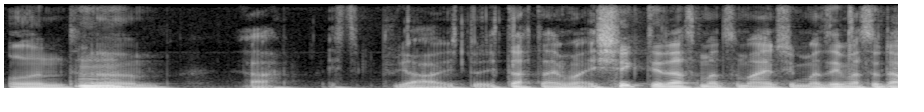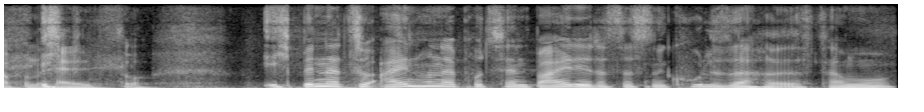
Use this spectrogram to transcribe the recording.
Und Mhm. ähm, ja, ich, ja ich, ich dachte einfach, ich schicke dir das mal zum Einstieg, mal sehen, was du davon hältst. So. ich bin da zu 100% bei dir, dass das eine coole Sache ist, Tamo.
